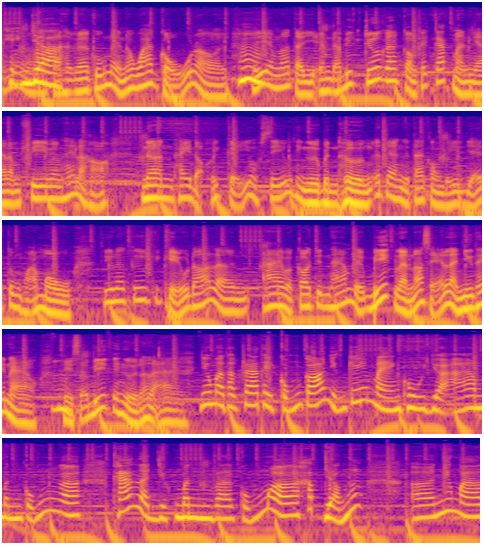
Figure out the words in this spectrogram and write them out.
hiện ừ, giờ. thật ra cuốn này nó quá cũ rồi. Ừ. ý em nói tại vì em đã biết trước á còn cái cách mà nhà làm phim em thấy là họ nên thay đổi kỹ một xíu thì người bình thường ít ra người ta còn bị dễ tung hỏa mù. Chứ nó cứ cái kiểu đó là ai mà coi trinh thám để biết là nó sẽ là như thế nào ừ. thì sẽ biết cái người đó là ai. Nhưng mà thật ra thì cũng có những cái màn hù dọa mình cũng uh, khá là giật mình và cũng uh, hấp dẫn. À, nhưng mà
